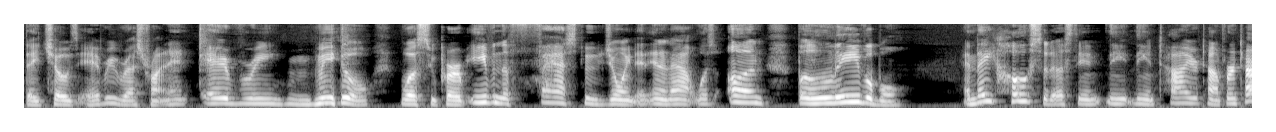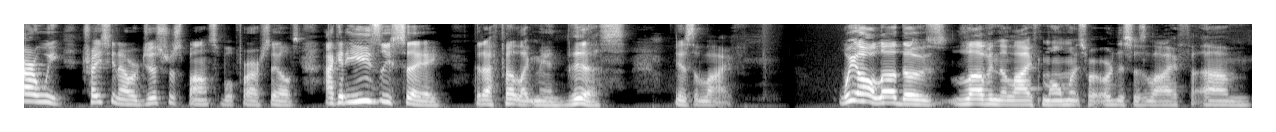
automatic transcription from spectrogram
They chose every restaurant and every meal was superb. Even the fast food joint at In N Out was unbelievable. And they hosted us the, the, the entire time. For an entire week, Tracy and I were just responsible for ourselves. I could easily say that I felt like, man, this is the life. We all love those loving the life moments, or, or this is life. Um,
